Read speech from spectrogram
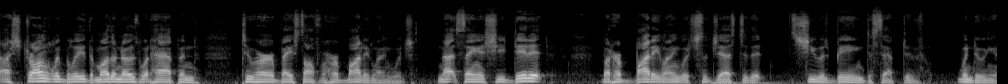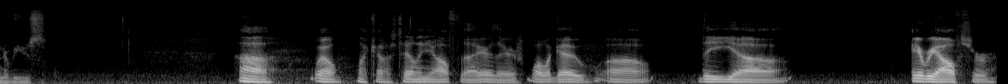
I strongly believe the mother knows what happened to her based off of her body language. Not saying she did it, but her body language suggested that she was being deceptive when doing interviews. Uh, well, like I was telling you off the air there a while ago, uh, the uh, every officer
